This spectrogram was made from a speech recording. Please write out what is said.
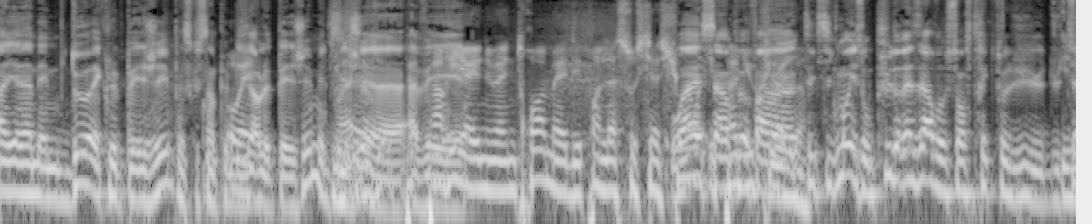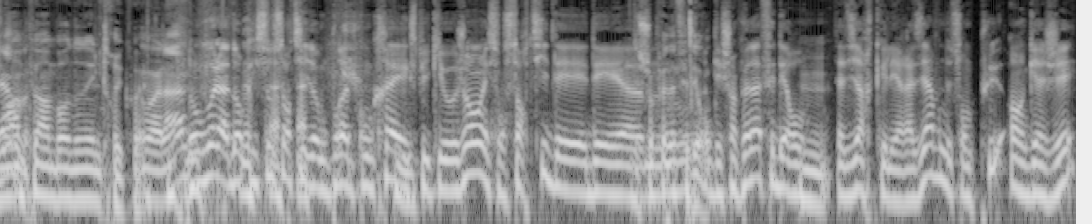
un, il y en a même deux avec le PSG parce que c'est un peu Ouais. bizarre le PSG, mais le PSG euh, avait. Paris a une N3, mais elle dépend de l'association Ouais, c'est un peu. Enfin, techniquement, ils ont plus de réserve au sens strict du, du Ils ont un terme. peu abandonné le truc, ouais. Voilà. Donc voilà, donc ils sont sortis. Donc pour être concret et expliquer aux gens, ils sont sortis des des, euh, championnats fédéraux. des championnats fédéraux. Mm. C'est-à-dire que les réserves ne sont plus engagées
